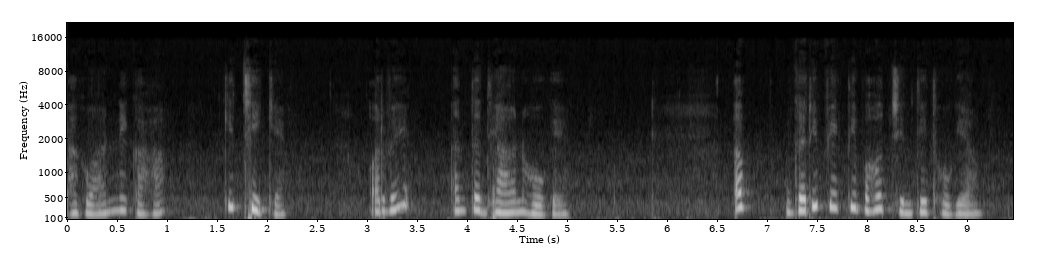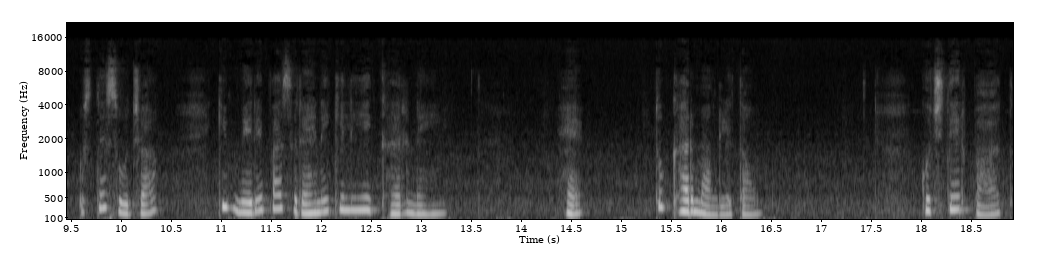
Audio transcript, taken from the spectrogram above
भगवान ने कहा कि ठीक है, और वे अंत ध्यान हो गए। अब गरीब व्यक्ति बहुत चिंतित हो गया। उसने सोचा कि मेरे पास रहने के लिए घर नहीं है तो घर मांग लेता हूँ। कुछ देर बाद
